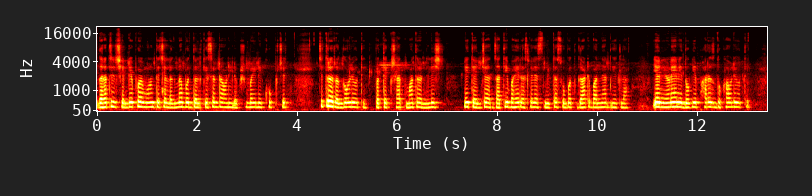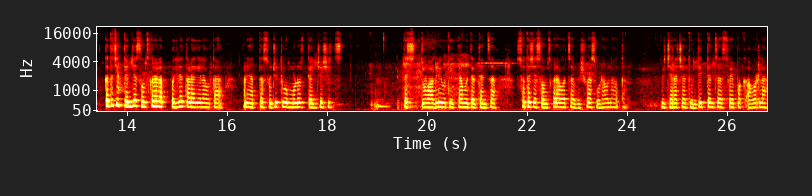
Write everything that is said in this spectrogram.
घरातील शेंडेफळ म्हणून त्याच्या लग्नाबद्दल किसनराव आणि लक्ष्मीबाईने खूप चित चित्र रंगवले होते. प्रत्यक्षात मात्र निलेशने त्यांच्या जातीबाहेर असलेल्या स्मितासोबत गाठ बांधण्यात घेतला. या निर्णयाने दोघे फारच दुखावले होते. कदाचित त्यांच्या संस्काराला पहिला तडा गेला होता आणि आत्ता सुजित व मनोज त्यांच्याशीच तसे वागले होते त्यामुळे तर त्यांचा स्वतःच्या संस्कारावरचा विश्वास उडावला होता. विचाराच्या धुंदीत त्यांचा स्वयंपाक आवरला.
